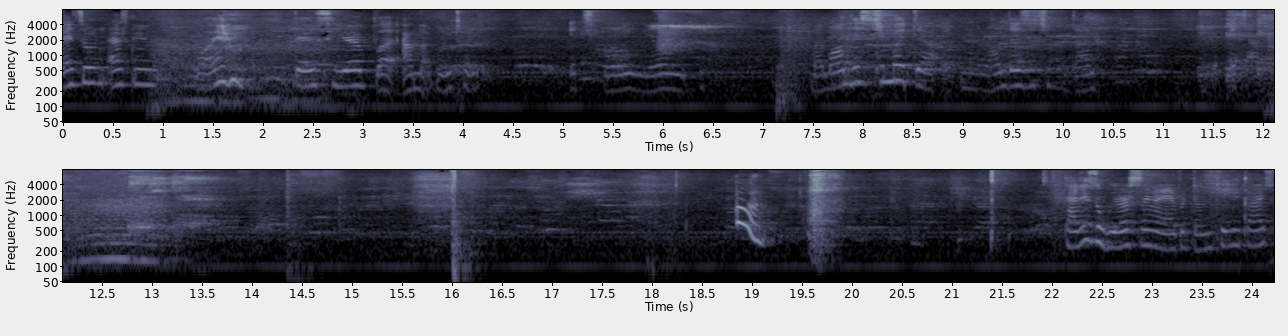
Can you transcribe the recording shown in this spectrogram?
Guys, don't ask me why there's here, but I'm not going to tell you. It's really weird. My mom does this to my dad. My mom does it to my dad. It's out. Mm. That is the weirdest thing I ever done to you guys.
